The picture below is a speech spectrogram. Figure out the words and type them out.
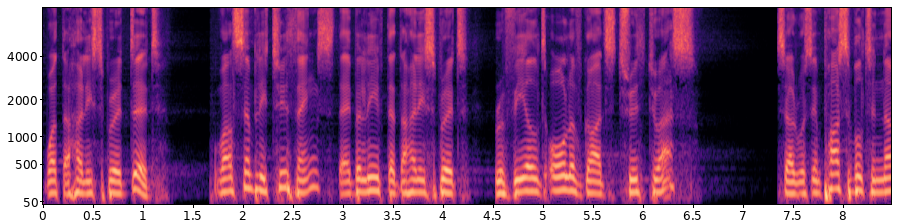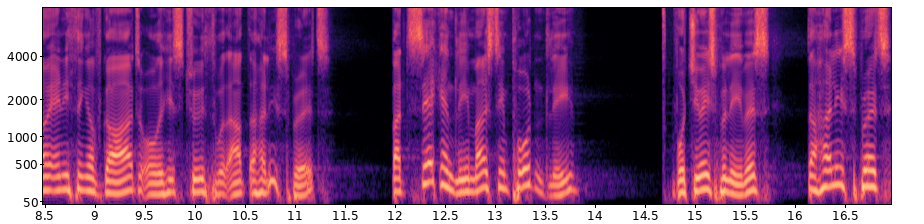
what the Holy Spirit did? Well, simply two things. They believed that the Holy Spirit revealed all of God's truth to us. So it was impossible to know anything of God or His truth without the Holy Spirit. But secondly, most importantly, for Jewish believers, the Holy Spirit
